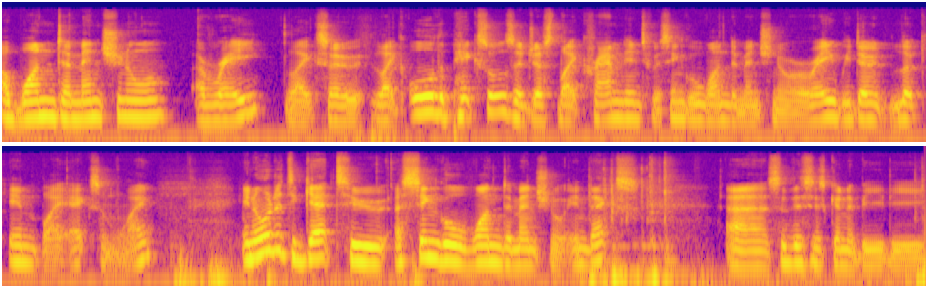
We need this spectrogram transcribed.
a one-dimensional array like so like all the pixels are just like crammed into a single one-dimensional array. We don't look in by x and y. In order to get to a single one-dimensional index uh, so this is going to be the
